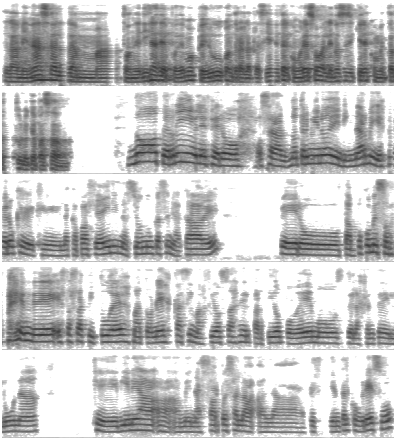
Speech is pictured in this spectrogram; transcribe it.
la amenaza, la matonería de Podemos Perú contra la presidenta del Congreso? Vale, no sé si quieres comentar tú lo que ha pasado. No, terrible, pero, o sea, no termino de indignarme y espero que, que la capacidad de indignación nunca se me acabe, pero tampoco me sorprende estas actitudes matonescas y mafiosas del partido Podemos, de la gente de Luna, que viene a, amenazar pues a la, presidenta del Congreso.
